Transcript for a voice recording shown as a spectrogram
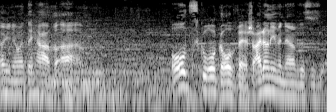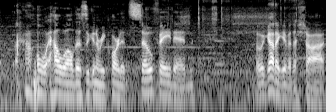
Oh, you know what? They have um, old school goldfish. I don't even know if this is how, how well this is going to record. It's so faded. But we got to give it a shot.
